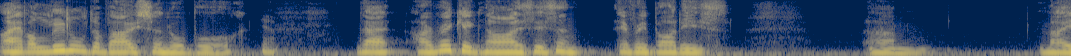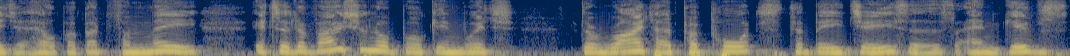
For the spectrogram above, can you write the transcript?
I have a little devotional book that I recognise isn't everybody's um, major helper, but for me, it's a devotional book in which the writer purports to be Jesus and gives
